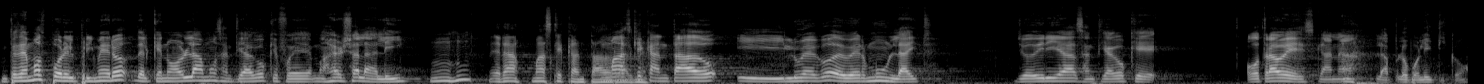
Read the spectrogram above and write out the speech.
Empecemos por el primero del que no hablamos, Santiago, que fue Mahershala Ali, Era más que cantado. más que cantado, y luego de ver Moonlight, yo diría, Santiago, que otra vez gana la- lo político.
